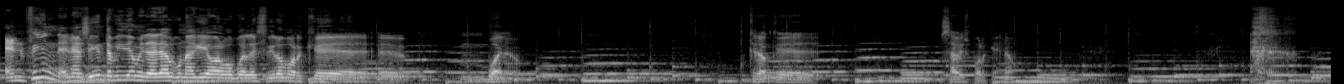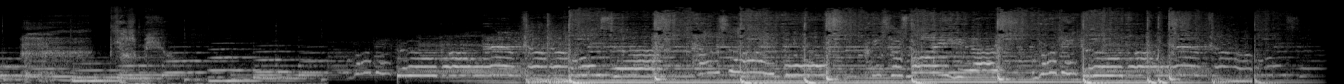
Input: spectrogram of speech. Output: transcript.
En fin, en el siguiente vídeo miraré alguna guía o algo por el estilo porque... eh, bueno. Creo que... ¿Sabéis por qué, no?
